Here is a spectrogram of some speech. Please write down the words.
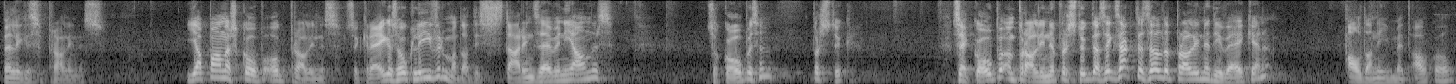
Belgische pralines. Japanners kopen ook pralines. Ze krijgen ze ook liever, maar dat is, daarin zijn we niet anders. Ze kopen ze per stuk. Zij kopen een praline per stuk. Dat is exact dezelfde praline die wij kennen, al dan niet met alcohol.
